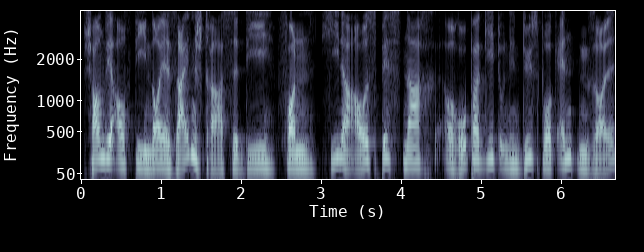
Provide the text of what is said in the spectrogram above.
Schauen wir auf die neue Seidenstraße, die von China aus bis nach Europa geht und in Duisburg enden soll.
